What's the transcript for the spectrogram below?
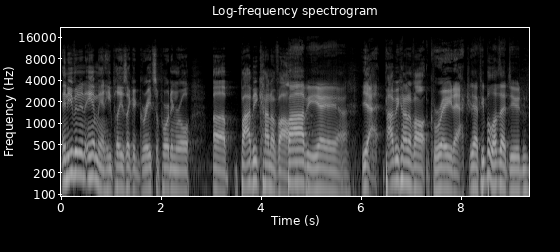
And even in Ant Man, he plays like a great supporting role. Uh, Bobby Cannavale. Bobby, yeah, yeah, yeah. yeah, Bobby Cannavale, great actor. Yeah, people love that dude.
